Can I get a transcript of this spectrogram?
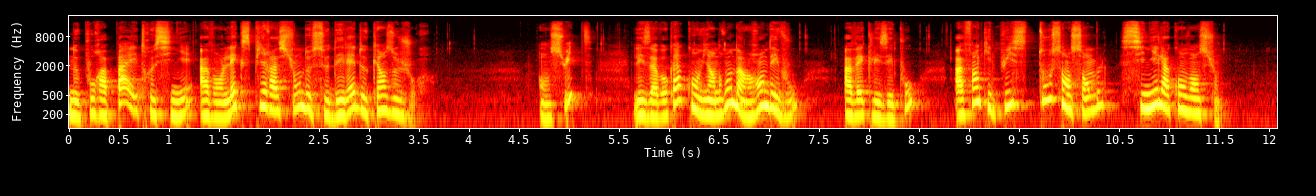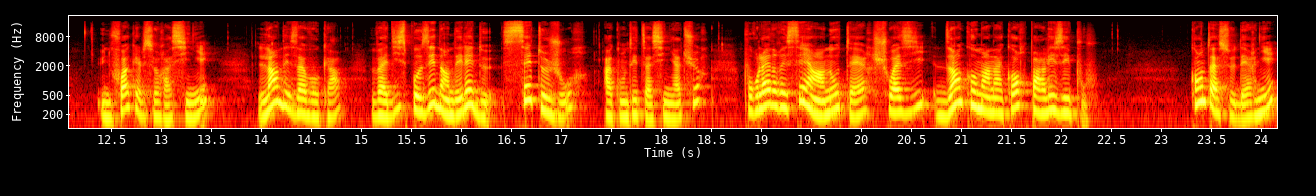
ne pourra pas être signée avant l'expiration de ce délai de 15 jours. Ensuite, les avocats conviendront d'un rendez-vous avec les époux afin qu'ils puissent tous ensemble signer la convention. Une fois qu'elle sera signée, l'un des avocats va disposer d'un délai de 7 jours à compter de sa signature pour l'adresser à un notaire choisi d'un commun accord par les époux. Quant à ce dernier,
